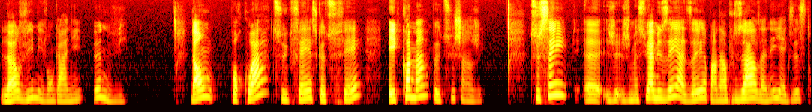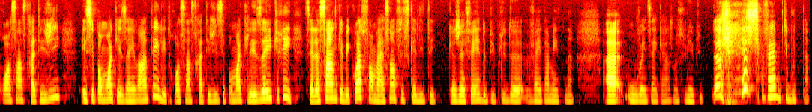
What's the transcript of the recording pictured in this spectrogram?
leur vie, mais ils vont gagner une vie. Donc, pourquoi tu fais ce que tu fais et comment peux-tu changer? Tu sais, euh, je, me suis amusée à dire pendant plusieurs années, il existe 300 stratégies et c'est pas moi qui les ai inventées, les 300 stratégies, c'est pour moi qui les ai écrites. C'est le Centre québécois de formation en fiscalité que je fais depuis plus de 20 ans maintenant. Euh, ou 25 ans, je ne me souviens plus. ça fait un petit bout de temps.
